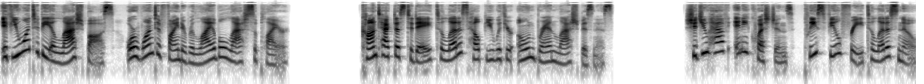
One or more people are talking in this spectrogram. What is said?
If you want to be a lash boss or want to find a reliable lash supplier, Contact us today to let us help you with your own brand lash business. Should you have any questions, please feel free to let us know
